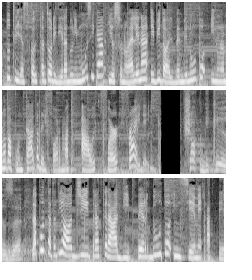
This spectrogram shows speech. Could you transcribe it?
tutti gli ascoltatori di Raduni Musica, io sono Elena e vi do il benvenuto in una nuova puntata del format Out for Friday. La puntata di oggi tratterà di Perduto insieme a te,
